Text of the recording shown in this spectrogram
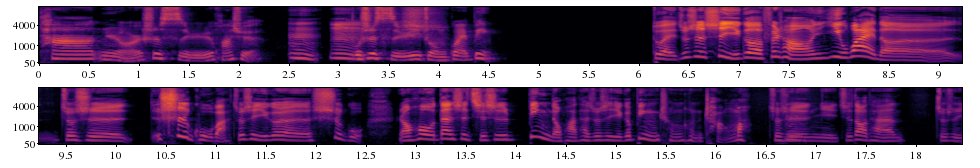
他女儿是死于滑雪，嗯嗯，不是死于一种怪病。对，就是是一个非常意外的，就是事故吧，就是一个事故。然后，但是其实病的话，它就是一个病程很长嘛，就是你知道他就是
